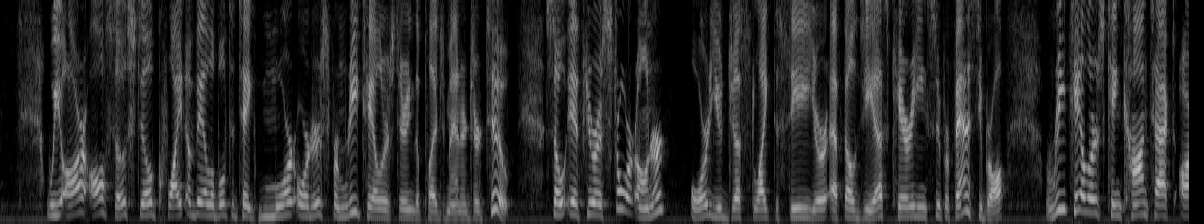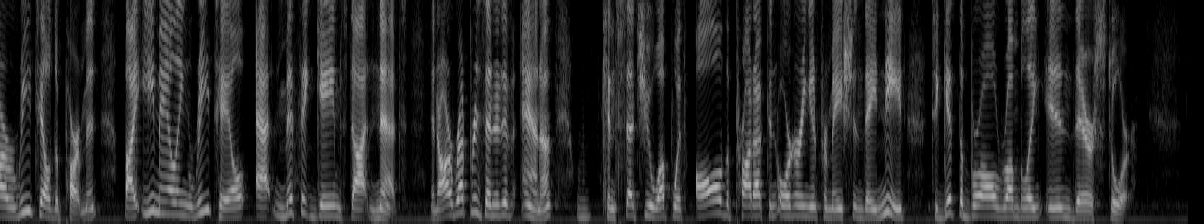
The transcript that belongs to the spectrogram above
We are also still quite available to take more orders from retailers during the Pledge Manager too. So if you're a store owner or you'd just like to see your FLGS carrying Super Fantasy Brawl, retailers can contact our retail department by emailing retail at mythicgames.net and our representative Anna can set you up with all the product and ordering information they need to get the brawl rumbling in their store.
